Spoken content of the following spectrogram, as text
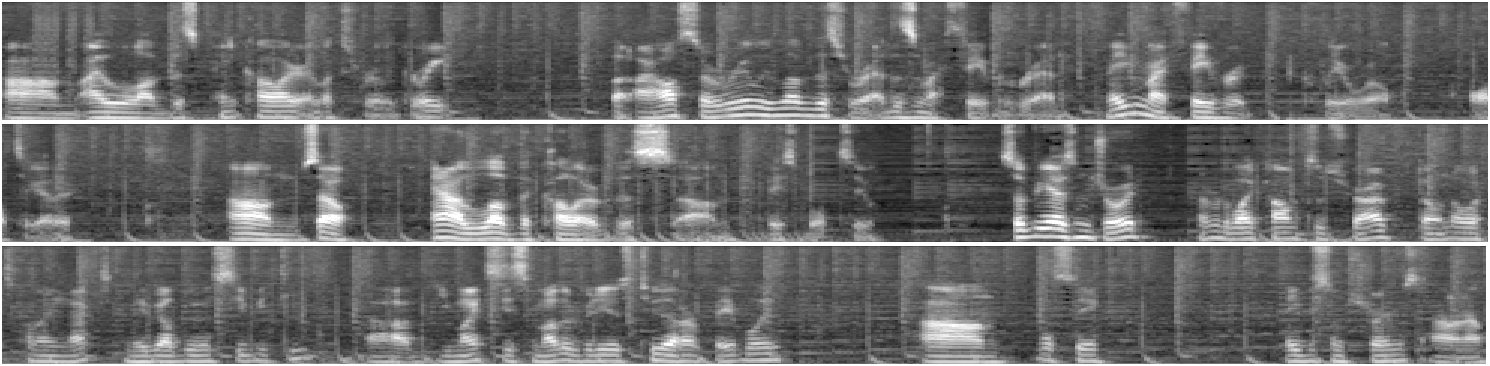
Um, I love this pink color. It looks really great. But I also really love this red. This is my favorite red. Maybe my favorite clear wheel altogether. Um, so, and I love the color of this um, baseball too. So hope you guys enjoyed. Remember to like, comment, subscribe. Don't know what's coming next. Maybe I'll do a CBT. Uh, you might see some other videos too that aren't Beyblade. Um, we'll see. Maybe some streams. I don't know.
